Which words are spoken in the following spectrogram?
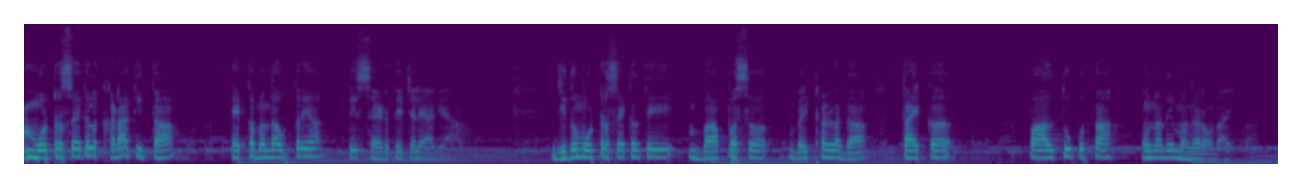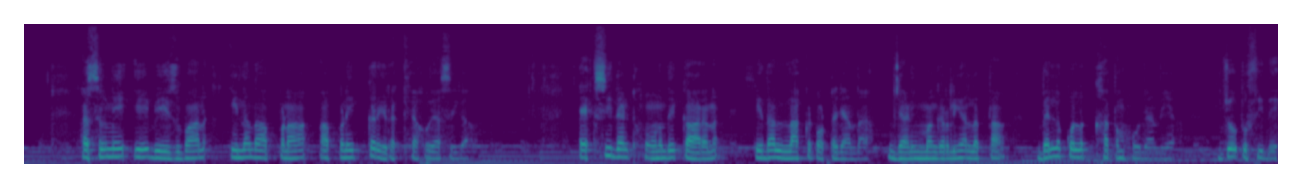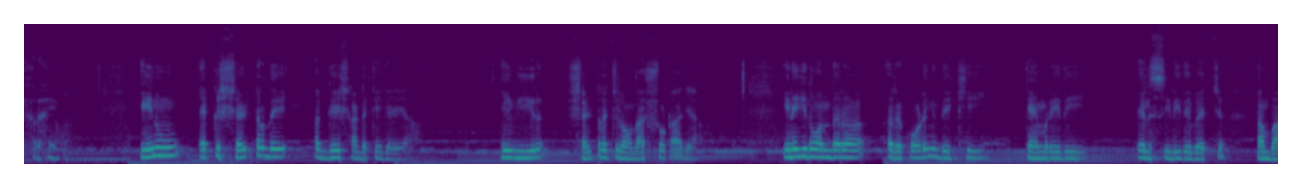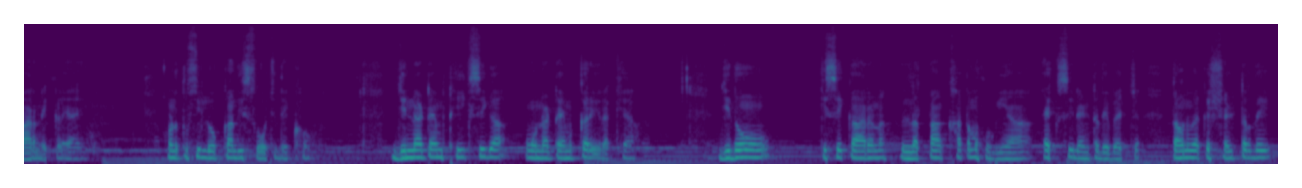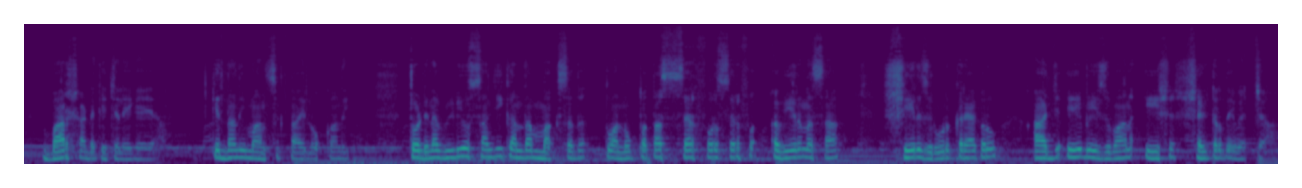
Motorcycle ਖੜਾ ਕੀਤਾ, ਇੱਕ ਬੰਦਾ ਉਤਰਿਆ ਤੇ ਸਾਈਡ ਤੇ ਚਲਿਆ ਗਿਆ। ਜਦੋਂ ਮੋਟਰਸਾਈਕਲ ਤੇ ਵਾਪਸ ਬੈਠਣ ਲੱਗਾ ਤਾਂ ਇੱਕ ਪਾਲਤੂ ਕੁੱਤਾ ਉਹਨਾਂ ਦੇ ਮਗਰ ਆਉਂਦਾ ਏ ਅਸਲ ਵਿੱਚ ਇਹ ਬੇਜ਼ੁਬਾਨ ਇਹਨਾਂ ਦਾ ਆਪਣਾ, ਆਪਣੇ ਘਰੇ ਰੱਖਿਆ ਹੋਇਆ ਸੀਗਾ। ਐਕਸੀਡੈਂਟ ਹੋਣ ਦੇ ਕਾਰਨ ਇਹਦਾ ਲੱਕ ਟੁੱਟ ਜਾਂਦਾ ਜਾਨੀ ਮੰਗਰਲੀਆਂ ਲੱਤਾਂ ਬਿਲਕੁਲ ਖਤਮ ਹੋ ਜਾਂਦੀਆਂ, ਜੋ ਤੁਸੀਂ ਦੇਖ ਰਹੇ ਹੋ। ਇਹਨੂੰ ਇੱਕ ਸ਼ੈਲਟਰ ਦੇ ਅੱਗੇ ਛੱਡ ਕੇ ਗਏ ਆ। ਇਹ ਵੀਰ ਸ਼ੈਲਟਰ ਚਲਾਉਂਦਾ ਛੋਟਾ ਜਿਹਾ। ਇਹਨੇ ਜਦੋਂ ਅੰਦਰ ਰਿਕਾਰਡਿੰਗ ਦੇਖੀ ਕੈਮਰੇ ਦੀ LCD ਦੇ ਵਿੱਚ, ਤਾਂ ਬਾਹਰ ਨਿਕਲਿਆ ਏ ਹੁਣ ਤੁਸੀਂ ਲੋਕਾਂ ਦੀ ਸੋਚ ਦੇਖੋ। ਜਿੰਨਾ ਟਾਈਮ ਠੀਕ ਸੀਗਾ ਉਹਨਾਂ ਟਾਈਮ ਘਰੇ ਰੱਖਿਆ। ਜਦੋਂ ਕਿਸੇ ਕਾਰਨ ਲੱਤਾਂ ਖਤਮ ਹੋ ਗਈਆਂ ਐਕਸੀਡੈਂਟ ਦੇ ਵਿੱਚ, ਤਾਂ ਉਹਨੂੰ ਇੱਕ ਸ਼ੈਲਟਰ ਦੇ ਬਾਹਰ ਛੱਡ ਕੇ ਚਲੇ ਗਏ ਆ। ਕਿੱਦਾਂ ਦੀ ਮਾਨਸਿਕਤਾ ਹੈ ਲੋਕਾਂ ਦੀ? ਤੁਹਾਡੇ ਨਾਲ ਵੀਡੀਓ ਸਾਂਝੀ ਕਰਨ ਦਾ ਮਕਸਦ ਤੁਹਾਨੂੰ ਪਤਾ ਸਿਰਫ ਔਰ ਸਿਰਫ ਅਵੇਅਰਨੈਸ ਆ। ਸ਼ੇਅਰ ਜ਼ਰੂਰ ਕਰਿਆ ਕਰੋ। ਅੱਜ ਇਹ ਬੇਜ਼ੁਬਾਨ ਇਸ ਸ਼ੈਲਟਰ ਦੇ ਵਿੱਚ ਆ।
